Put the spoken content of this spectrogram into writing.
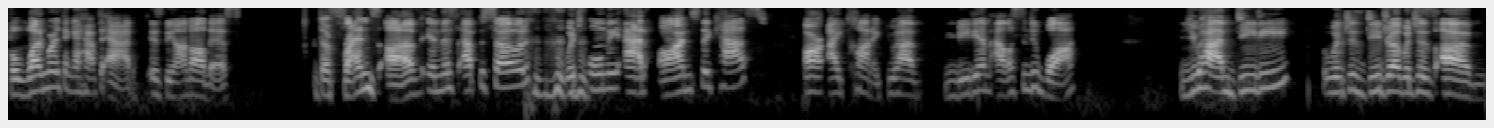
But one more thing I have to add is beyond all this, the friends of in this episode, which only add on to the cast, are iconic. You have medium Allison Dubois. You have Dee Dee, which is Deidre, which is um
